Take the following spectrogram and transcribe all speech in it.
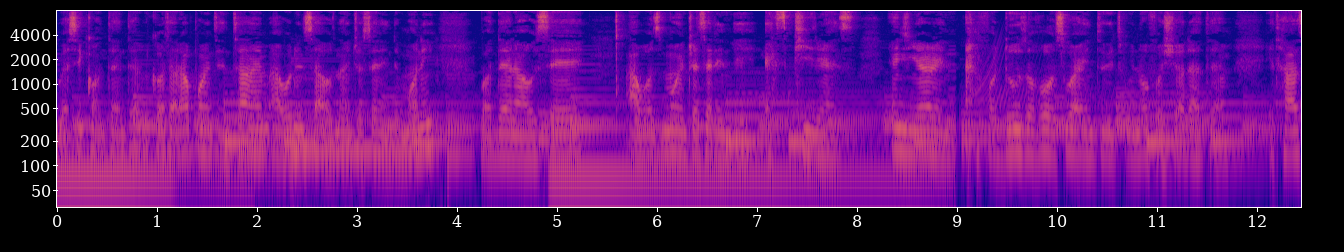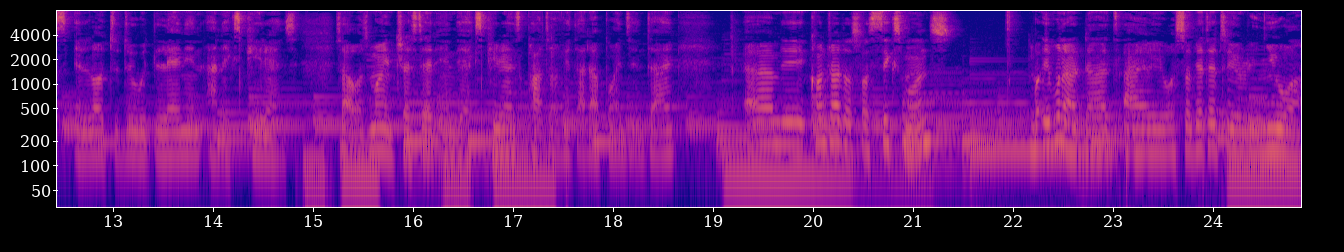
we were still contented because at that point in time, I wouldn't say I was not interested in the money, but then I would say I was more interested in the experience engineering for those of us who are into it we know for sure that um, it has a lot to do with learning and experience. So i was more interested in the experience part of it at that point in time. Um, the contract was for six months but even at that i was subjected to a renewal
